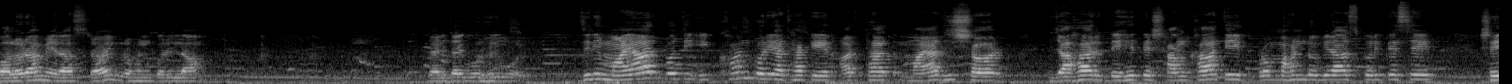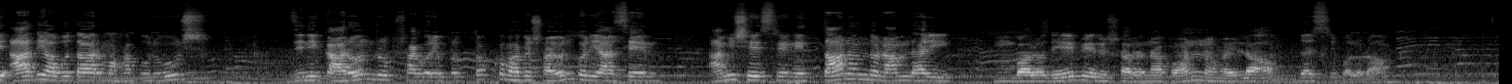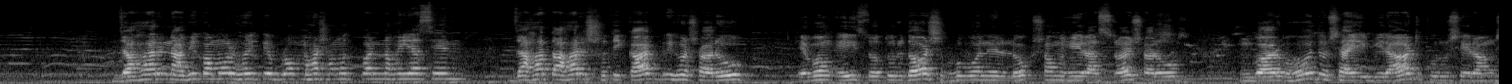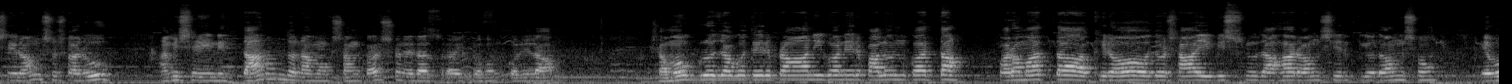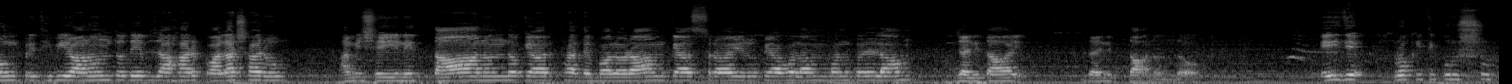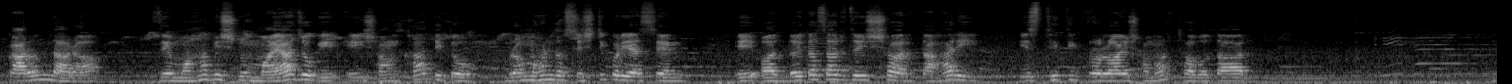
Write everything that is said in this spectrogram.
বলরামের আশ্রয় গ্রহণ করিলাম। যিনি মায়ার প্রতি ইক্ষণ করিয়া থাকেন, অর্থাৎ মায়াধীশ্বর যাহার দেহেতে সাংঘাতিক ব্রহ্মাণ্ড বিরাজ করিতেছে সেই আদি অবতার মহাপুরুষ যিনি কারণ রূপ সাগরে প্রত্যক্ষভাবে শয়ন করিয়া আছেন আমি সেই শ্রী নিত্যানন্দ নামধারী বলদেবের শরণাপন্ন হইলাম। জয় শ্রী বলরাম। যাহার নাভি কমল হইতে ব্রহ্মা সমুৎপন্ন হইয়াছেন যাহা তাহার সতিকাগৃহ স্বরূপ এবং এই চতুর্দশ ভুবনের লোকসমূহের আশ্রয় স্বরূপ গর্ভদশায়ী বিরাট পুরুষের অংশের অংশ স্বরূপ আমি সেই নিত্যানন্দ নামক সংকর্ষণের আশ্রয় গ্রহণ করিলাম। সমগ্র জগতের প্রাণীগণের পালনকর্তা, পরমাত্মা ক্ষীরদশাই বিষ্ণু যাহার অংশের কিয়দংশ এবং পৃথিবীর অনন্তদেব যাহার কলাস্বরূপ আমি সেই নিত্যানন্দকে অর্থাৎ বলরামকে আশ্রয় রূপে অবলম্বন করিলাম। জানি তাই জয় নিত্যানন্দ। এই যে প্রকৃতি পুরুষ কারণ দ্বারা যে মহাবিষ্ণু মায়াযোগে এই সংখ্যাতীত ব্রহ্মাণ্ড সৃষ্টি করিয়াছেন, এই অদ্বৈতাচার্য ঈশ্বর তাহারই স্থিতি প্রলয় সমর্থ অবতার।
